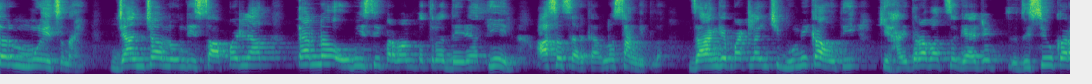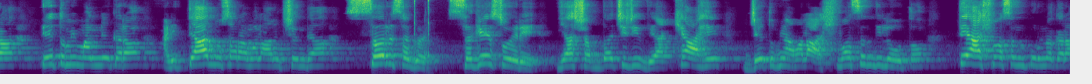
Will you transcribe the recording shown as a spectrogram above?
तर मुळीच नाही. ज्यांच्या नोंदी सापडल्यात त्यांना ओबीसी प्रमाणपत्र देण्यात येईल असं सरकारनं सांगितलं. जारांगे पाटलांची भूमिका होती की हैदराबादचं गॅजेट रिसीव्ह करा ते तुम्ही मान्य करा आणि त्यानुसार आम्हाला आरक्षण द्या. सर सगळं सगळे सोयरे या शब्दाची जी व्याख्या आहे जे तुम्ही आम्हाला आश्वासन दिलं होतं ते आश्वासन पूर्ण करा.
